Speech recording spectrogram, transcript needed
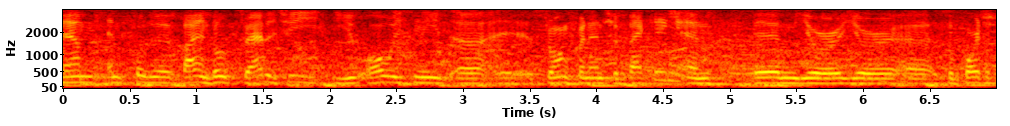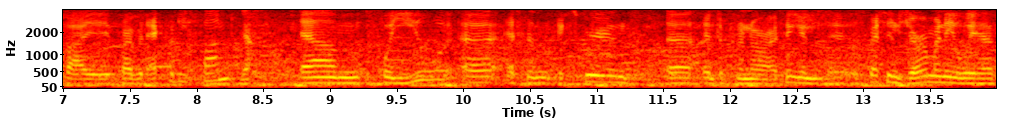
Um, and for the buy and build strategy, you always need uh, strong financial backing, and um, you're you're uh, supported by a private equities fund. Yeah. Um, for you, uh, as an experienced uh, entrepreneur, I think, in, especially in Germany, we have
